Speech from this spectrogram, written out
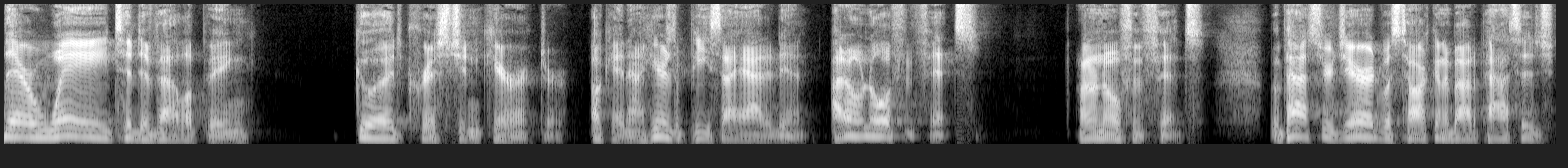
their way to developing good Christian character. Okay, now here's a piece I added in. I don't know if it fits. I don't know if it fits. But Pastor Jared was talking about a passage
